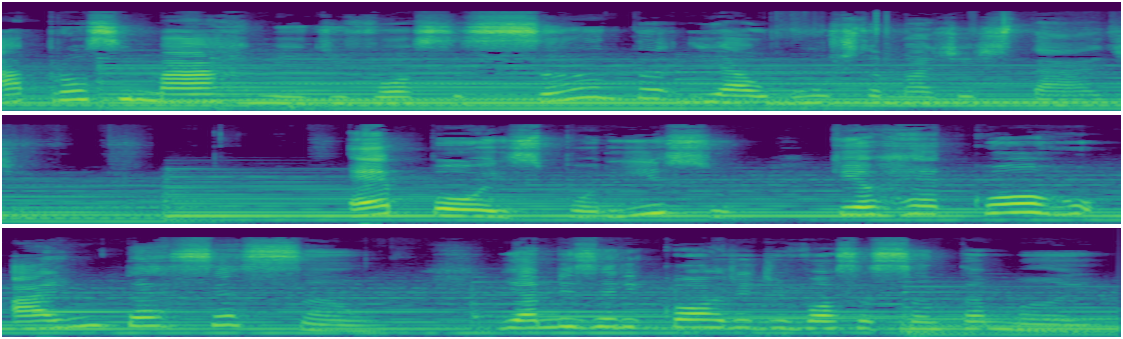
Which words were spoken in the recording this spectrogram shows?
aproximar-me de vossa santa e augusta majestade. É, pois, por isso que eu recorro à intercessão e à misericórdia de vossa Santa Mãe,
